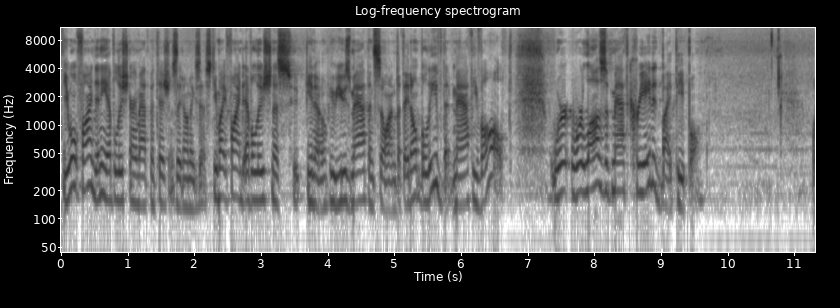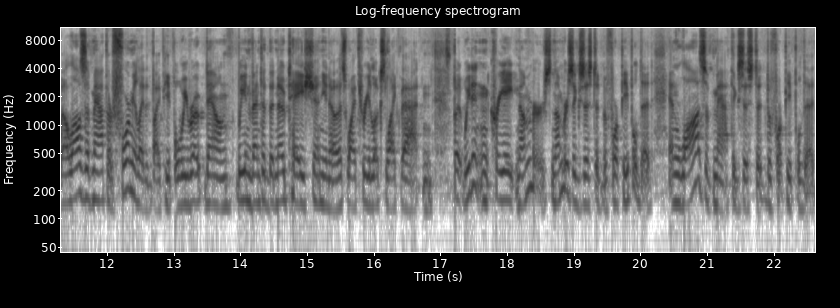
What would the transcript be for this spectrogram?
You won't find any evolutionary mathematicians, they don't exist. You might find evolutionists who, you know, who use math and so on, but they don't believe that math evolved. We're, we're laws of math created by people. Well, laws of math are formulated by people. We wrote down, we invented the notation, you know, that's why three looks like that. And, but we didn't create numbers. Numbers existed before people did, and laws of math existed before people did.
